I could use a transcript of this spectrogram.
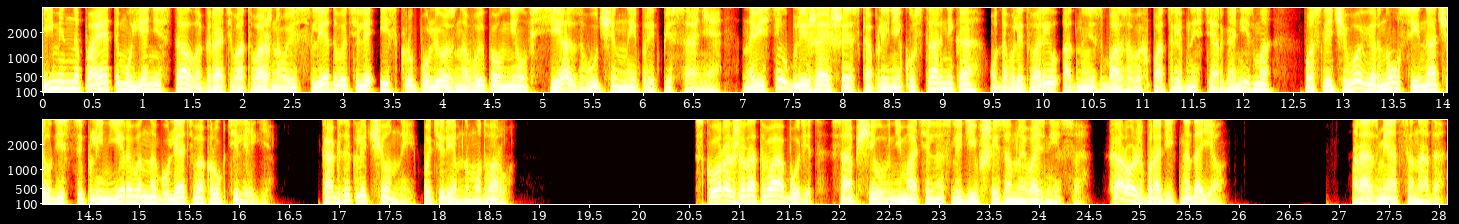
Именно поэтому я не стал играть в отважного исследователя и скрупулезно выполнил все озвученные предписания, навестил ближайшее скопление кустарника, удовлетворил одну из базовых потребностей организма, после чего вернулся и начал дисциплинированно гулять вокруг телеги. Как заключенный по тюремному двору. «Скоро жратва будет», — сообщил внимательно следивший за мной возница. «Хорош бродить, надоел». «Размяться надо,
